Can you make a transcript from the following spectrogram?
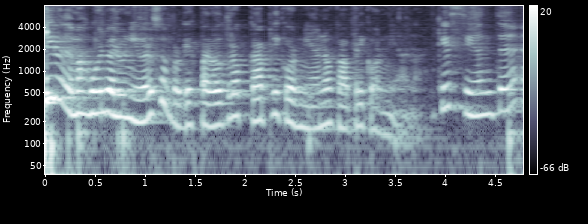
Y lo demás vuelve al universo porque es para otro capricorniano, capricorniana. ¿Qué siente?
